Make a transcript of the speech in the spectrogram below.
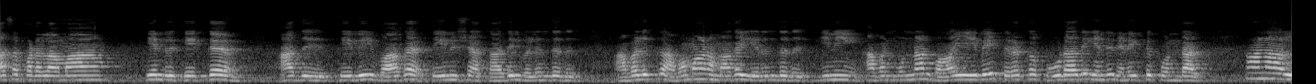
ஆசைப்படலாமா? என்று கேட்க அது தெளிவாக தேனுஷா காதில் விழுந்தது. அவளுக்கு அவமானமாக இருந்தது. இனி அவன் முன்னால் வாயைவே திறக்கக்கூடாது என்று நினைத்து கொண்டாள். ஆனால்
